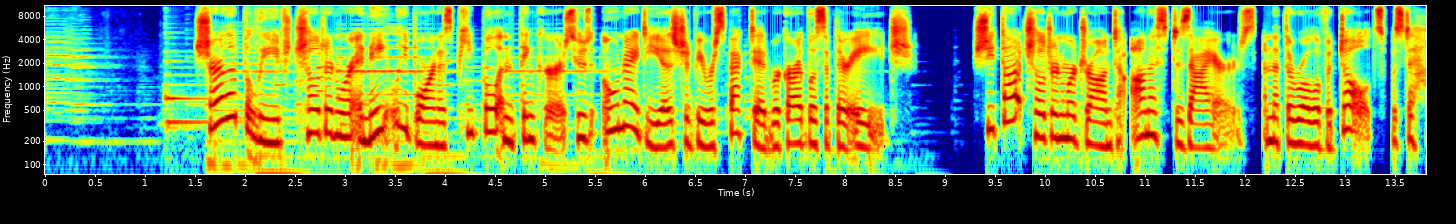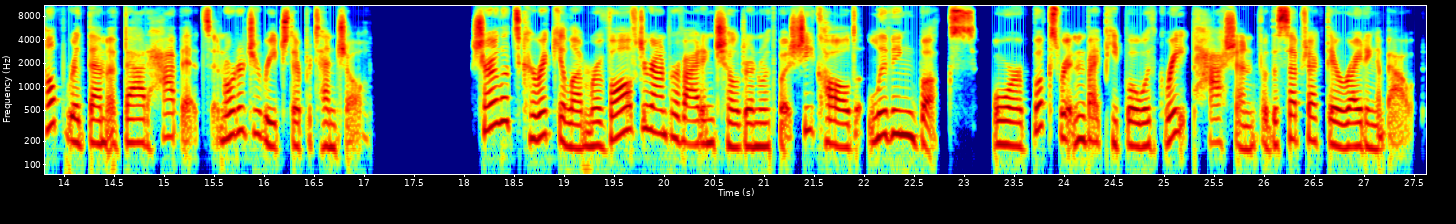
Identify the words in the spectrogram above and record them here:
Charlotte believed children were innately born as people and thinkers whose own ideas should be respected regardless of their age. She thought children were drawn to honest desires, and that the role of adults was to help rid them of bad habits in order to reach their potential. Charlotte's curriculum revolved around providing children with what she called living books, or books written by people with great passion for the subject they're writing about.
